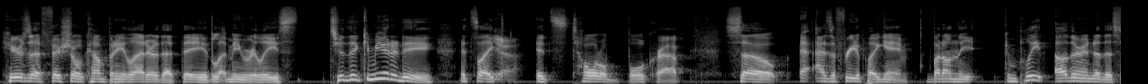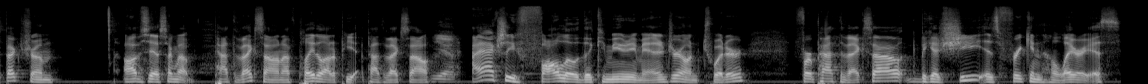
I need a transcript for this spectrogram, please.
"Here's an official company letter that they let me release to the community." It's like Yeah. it's total bullcrap. So as a free to play game, but on the complete other end of the spectrum, obviously I was talking about Path of Exile, and I've played a lot of P- Path of Exile. Yeah. I actually follow the community manager on Twitter for Path of Exile because she is freaking hilarious.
